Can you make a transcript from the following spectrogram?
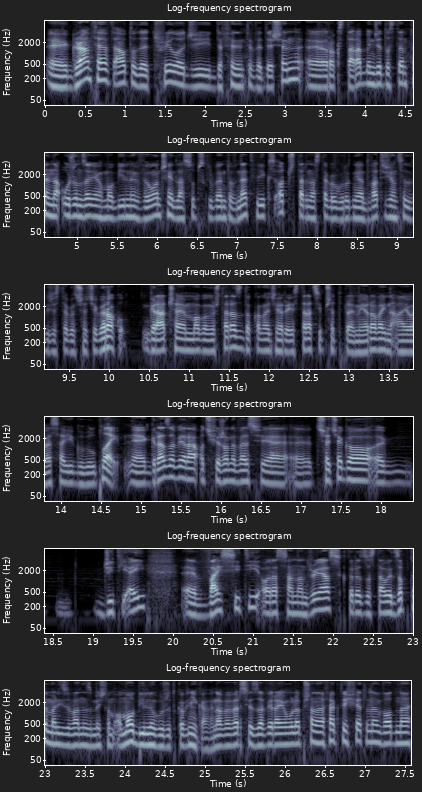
E, Grand Theft Auto The Trilogy Definitive Edition e, Rockstara będzie dostępny na urządzeniach mobilnych wyłącznie dla subskrybentów Netflix od 14 grudnia 2023 roku. Gracze mogą już teraz dokonać rejestracji przedpremierowej na iOS i Google Play. Gra zawiera odświeżone wersje trzeciego GTA, e, Vice City oraz San Andreas, które zostały zoptymalizowane z myślą o mobilnych użytkownikach. Nowe wersje zawierają ulepszone efekty świetlne, wodne,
